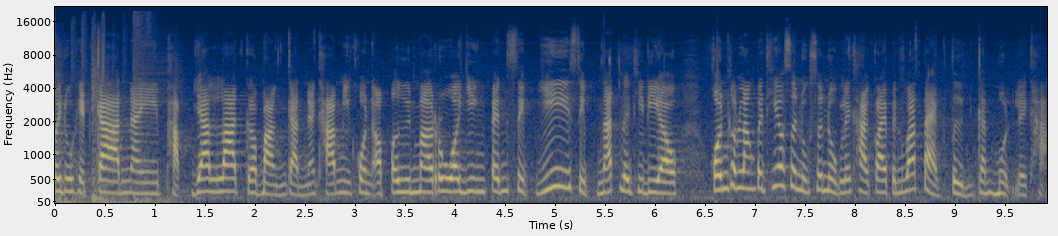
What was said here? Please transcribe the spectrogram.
ไปดูเหตุการณ์ในผับย่านลาดกระบังกันนะคะ มีคนเอาปืนมารัวยิงเป็น 10 20 นัดเลยทีเดียว คนกำลังไปเที่ยวสนุกสนุกเลยค่ะ กลายเป็นว่าแตกตื่นกันหมดเลยค่ะ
